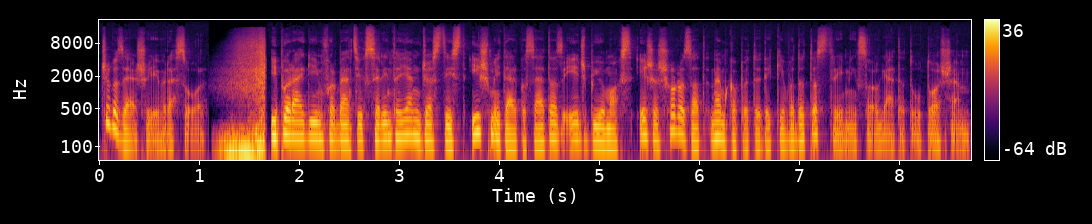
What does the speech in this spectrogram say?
csak az első évre szól. Iparági információk szerint a Young Justice-t ismét elkaszálta az HBO Max, és a sorozat nem kap ötödik évadot a streaming szolgáltatótól sem.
